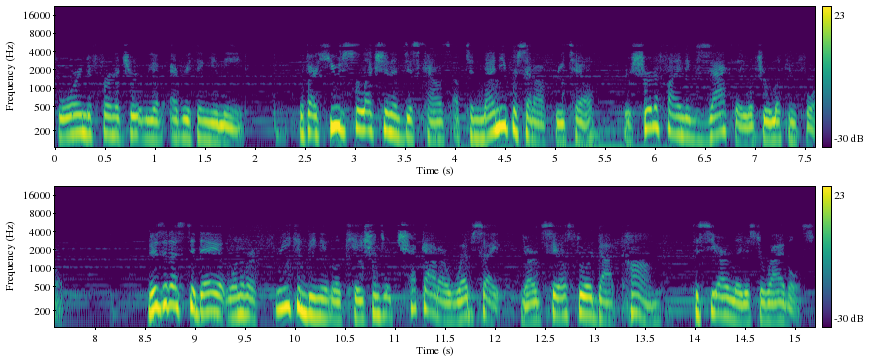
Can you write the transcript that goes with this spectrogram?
flooring to furniture, we have everything you need. With our huge selection and discounts up to 90% off retail, you're sure to find exactly what you're looking for. Visit us today at one of our three convenient locations or check out our website, yardsalestore.com, to see our latest arrivals.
